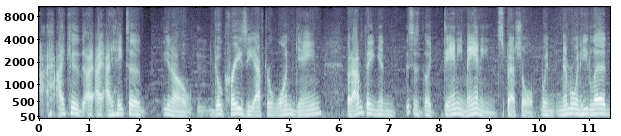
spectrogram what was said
I, I could. I, I I hate to, you know, go crazy after one game, but I'm thinking this is like Danny Manning special. When remember when he led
